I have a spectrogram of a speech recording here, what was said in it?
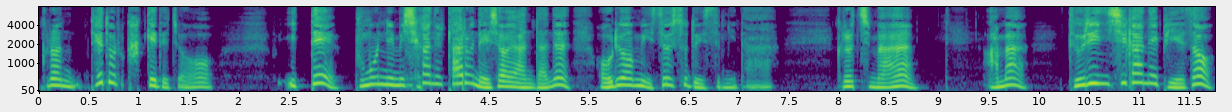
그런 태도를 갖게 되죠. 이때 부모님이 시간을 따로 내셔야 한다는 어려움이 있을 수도 있습니다. 그렇지만 아마 들인 시간에 비해서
